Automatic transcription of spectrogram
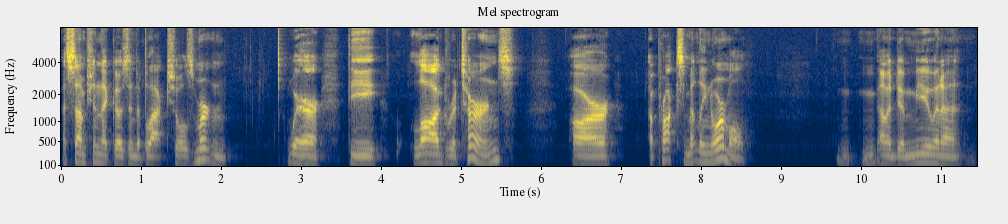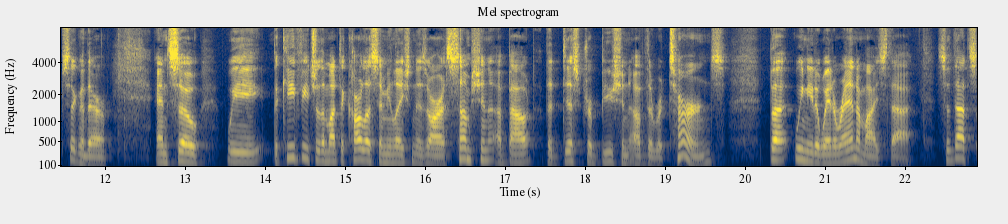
assumption that goes into Black-Scholes-Merton, where the log returns are approximately normal. I'm going to do a mu and a sigma there. And so we the key feature of the Monte Carlo simulation is our assumption about the distribution of the returns, but we need a way to randomize that. So that's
